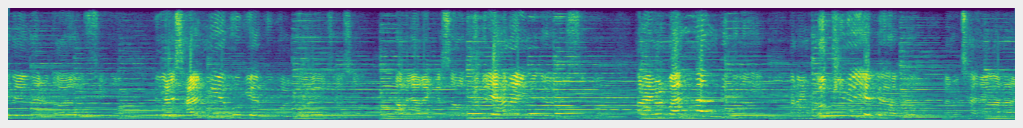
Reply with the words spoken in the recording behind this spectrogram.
은혜를 더하여 주시고 그들의 삶 위에 보기에 복을 더하여 주셔서 아버지 하나님께서 그들의 하나님이 되어 주시고 하나님을 만난 그들이 하나님 높이며 예배하고 하나님 찬양하는 하나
